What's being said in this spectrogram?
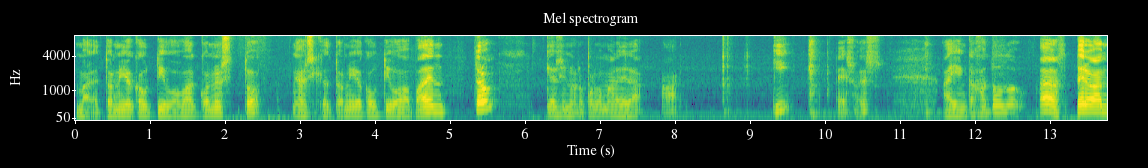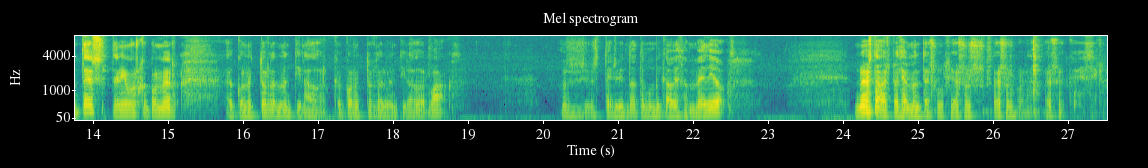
Vale el tornillo cautivo va con esto. Así que el tornillo cautivo va para adentro que si no recuerdo mal era aquí, eso es, ahí encaja todo, ah, pero antes teníamos que poner el conector del ventilador, que el conector del ventilador va, no sé si estáis viendo, tengo mi cabeza en medio, no estaba especialmente sucio, eso es, eso es verdad, eso hay que decirlo.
